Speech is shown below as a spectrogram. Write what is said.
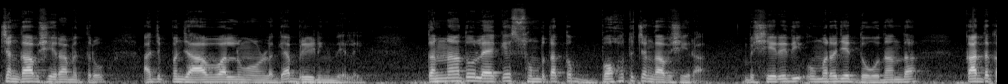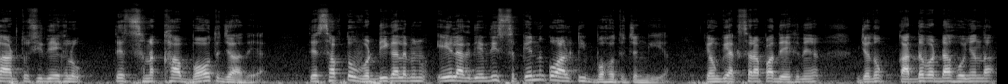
ਚੰਗਾ ਵਸ਼ੀਰਾ ਮਿੱਤਰੋ, ਅੱਜ ਪੰਜਾਬ ਵੱਲ ਨੂੰ ਆਉਣ ਲੱਗਿਆ ਬਰੀਡਿੰਗ ਦੇ ਲਈ। ਕੰਨਾਂ ਤੋਂ ਲੈ ਕੇ ਸੁੰਬ ਤੱਕ ਬਹੁਤ ਚੰਗਾ ਵਸ਼ੀਰਾ ਵਸ਼ੀਰੇ ਦੀ ਉਮਰ ਅਜੇ 2 ਦੰਦ ਦਾ ਕੱਦ ਕਾਠ ਤੁਸੀਂ ਦੇਖ ਲਓ ਤੇ ਸਨੱਖਾ ਬਹੁਤ ਜ਼ਿਆਦਾ ਆ। ਤੇ ਸਭ ਤੋਂ ਵੱਡੀ ਗੱਲ ਮੈਨੂੰ ਇਹ ਲੱਗਦੀ ਹੈ ਵੀ ਦੀ ਸਕਿਨ ਕੁਆਲਿਟੀ ਬਹੁਤ ਚੰਗੀ ਆ। ਕਿਉਂਕਿ ਅਕਸਰ ਆਪਾਂ ਦੇਖਦੇ ਆ ਜਦੋਂ ਕੱਦ ਵੱਡਾ ਹੋ ਜਾਂਦਾ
